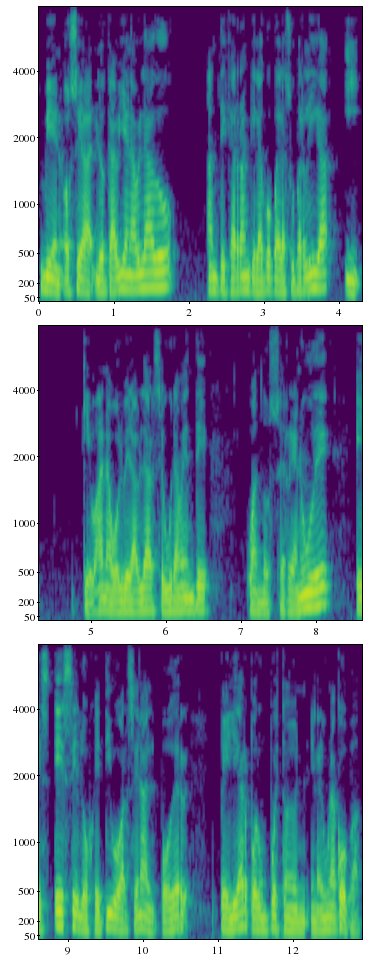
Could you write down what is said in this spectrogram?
Bien, o sea, lo que habían hablado antes que arranque la Copa de la Superliga y que van a volver a hablar seguramente cuando se reanude, es ese el objetivo de Arsenal, poder pelear por un puesto en, alguna copa.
